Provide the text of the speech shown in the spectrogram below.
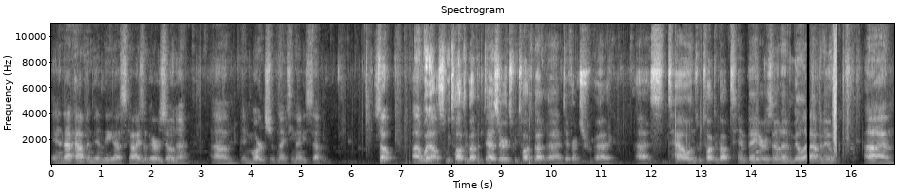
And that happened in the uh, skies of Arizona um, in March of 1997. So, uh, what else? We talked about the deserts, we talked about different towns, we talked about Tempe, Arizona, and Mill Avenue. Um,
